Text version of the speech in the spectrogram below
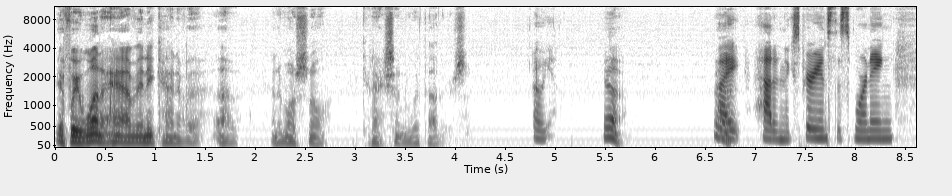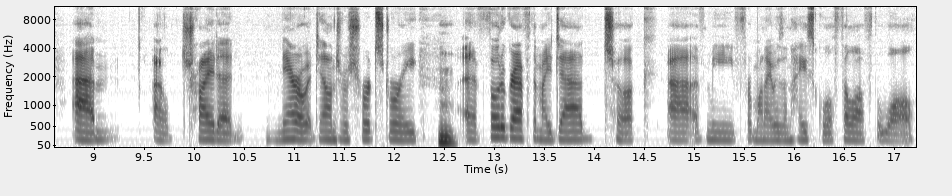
if we want to have any kind of a, a an emotional connection with others. Oh yeah. Yeah. Yeah. I had an experience this morning. Um, I'll try to narrow it down to a short story. Hmm. A photograph that my dad took uh, of me from when I was in high school fell off the wall,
